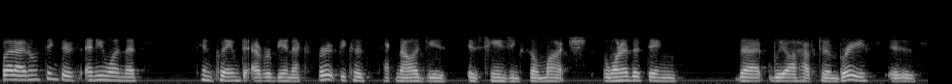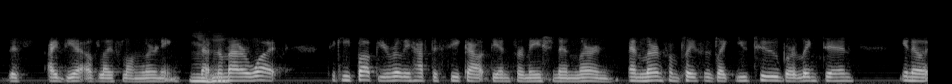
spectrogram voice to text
but I don't think there's anyone that can claim to ever be an expert because technology is, is changing so much. So one of the things that we all have to embrace is this idea of lifelong learning. Mm-hmm. That no mm-hmm. matter what, to keep up, you really have to seek out the information and learn, and learn from places like YouTube or LinkedIn. you know,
